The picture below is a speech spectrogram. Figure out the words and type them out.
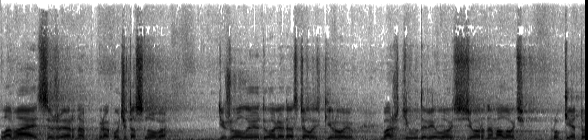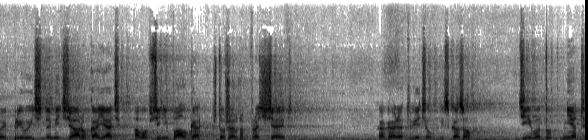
Ломается жернов, грохочет основа. Тяжелая доля досталась герою. Вождю довелось зерна молоть. Руке той привычно меча рукоять, а вовсе не палка, что жернов прощает. Хагаль ответил и сказал, «Дива тут нет,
